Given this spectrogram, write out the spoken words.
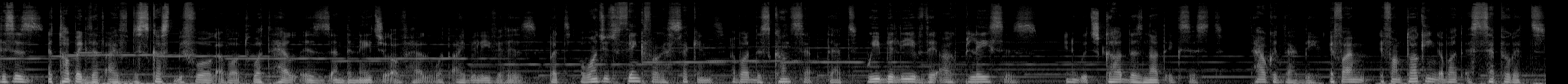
This is a topic that I've discussed before about what hell is and the nature of hell, what I believe it is. But I want you to think for a second about this concept that we believe there are places in which God does not exist. How could that be? If I'm if I'm talking about a separate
